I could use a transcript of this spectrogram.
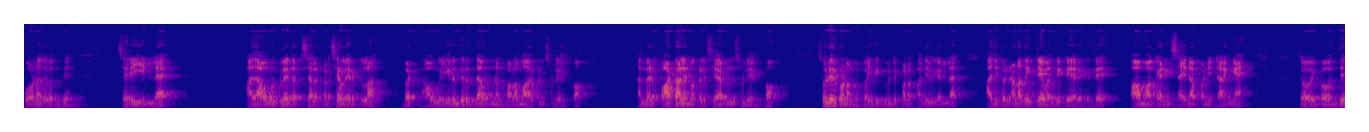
போனது வந்து சரியில்லை. அது அவங்களுக்குள்ள இந்த சில பிரச்சனைகள் இருக்கலாம். பட் அவங்க இருந்திருந்தால் இன்னும் பலமாக இருக்குன்னு சொல்லியிருக்கோம். அது மாதிரி பாட்டாளி மக்களை சேரணும்னு சொல்லியிருக்கோம். சொல்லியிருக்கோம் நம்ம இப்போ இதுக்கு முன்னாடி பல பதிவுகளில். அது இப்போ நடந்துக்கிட்டே வந்துக்கிட்டே இருக்குது. பாமக எனக்கு சைன் அப் பண்ணிட்டாங்க. ஸோ இப்போ வந்து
